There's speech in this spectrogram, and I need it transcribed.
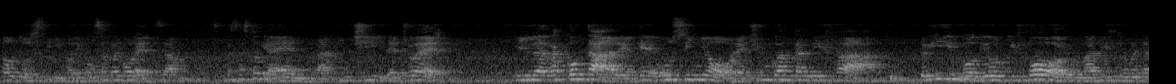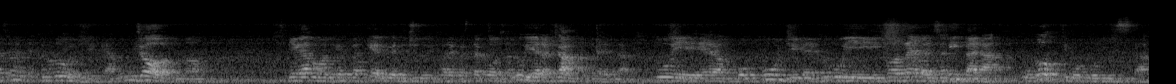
autostima, di consapevolezza, questa storia entra, incide, cioè il raccontare che un signore 50 anni fa, privo di ogni forma di strumentazione tecnologica, un giorno, spiegavamo anche perché lui ha deciso di fare questa cosa, lui era già un atleta, lui era un buon pugile, lui correva in salita, era un ottimo polista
